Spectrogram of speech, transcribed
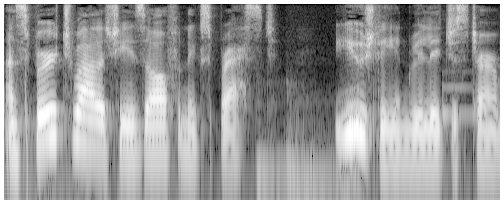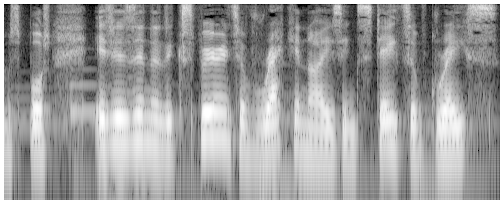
And spirituality is often expressed, usually in religious terms, but it is in an experience of recognizing states of grace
